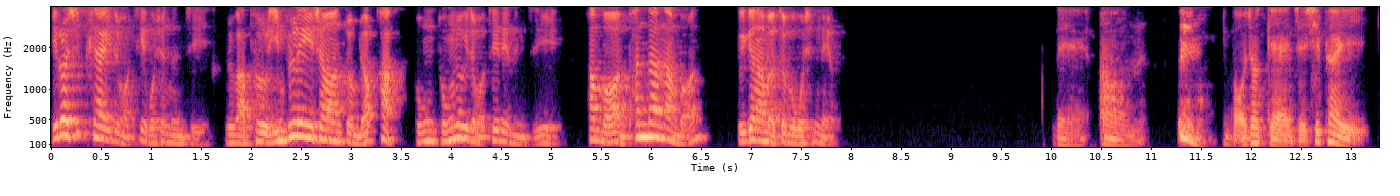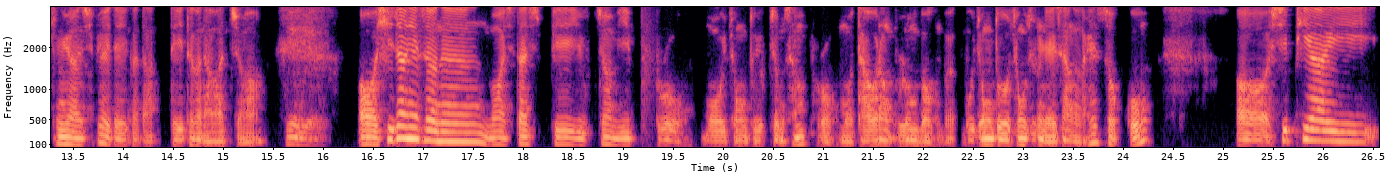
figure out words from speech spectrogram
1월 CPI 좀 어떻게 보셨는지 그리고 앞으로 인플레이션 좀 역학, 동, 동력이 좀 어떻게 되는지 한번 판단 한번 의견 한번 여쭤보고 싶네요. 네, 음, 뭐 어저께 이제 CPI, 중요한 CPI 데이터가, 나, 데이터가 나왔죠. 예, 예. 어, 시장에서는 뭐 아시다시피 6.2%, 뭐 이 정도 6.3%, 뭐 다우랑 블룸버그 뭐, 뭐 정도 종수를 예상을 했었고, 어, CPI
